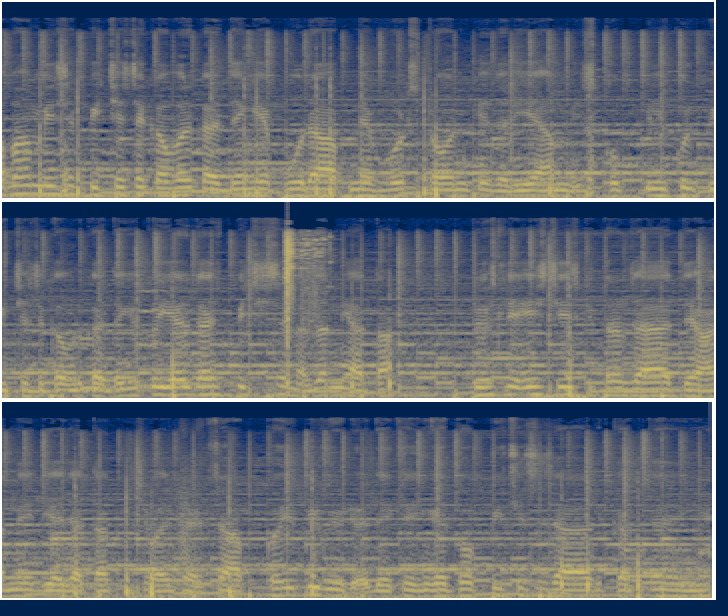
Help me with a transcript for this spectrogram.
अब हम इसे पीछे से कवर कर देंगे पूरा अपने वुड स्टोन के ज़रिए, हम इसको बिल्कुल पीछे से कवर कर देंगे। तो यार गाइस पीछे से नज़र नहीं आता। तो इसलिए इस चीज़ की तरफ़ ज़्यादा ध्यान नहीं दिया जाता पीछे वाली साइड से। आप कोई भी वीडियो देखेंगे तो पीछे से ज़्यादा करते रहेंगे।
